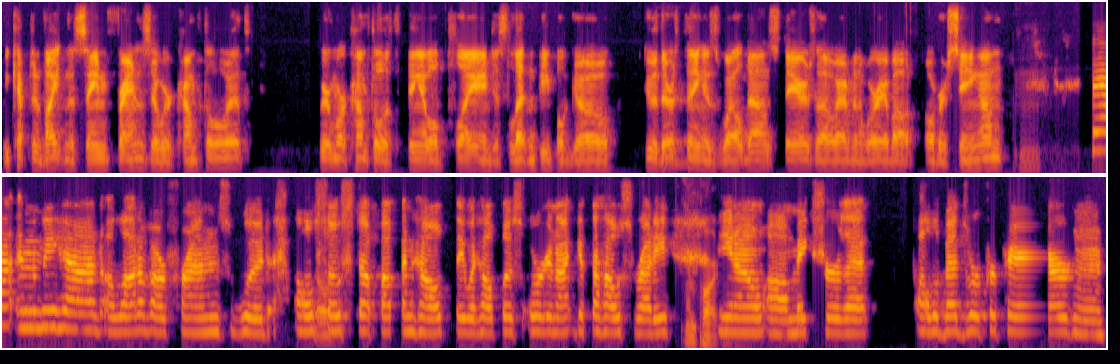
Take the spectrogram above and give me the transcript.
we kept inviting the same friends that we are comfortable with, we were more comfortable with being able to play and just letting people go do their thing as well downstairs without having to worry about overseeing them. Mm-hmm. That and we had a lot of our friends would also oh. step up and help. They would help us organize, get the house ready. Important. You know, uh, make sure that all the beds were prepared and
